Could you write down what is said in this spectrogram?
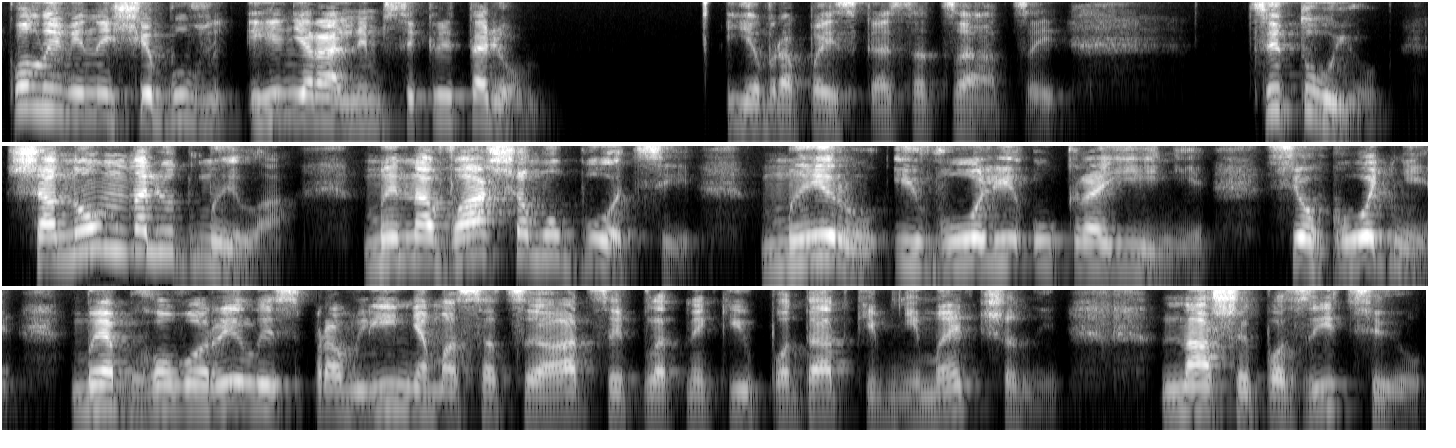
коли він іще був генеральним секретарем Європейської асоціації. Цитую, шановна Людмила, ми на вашому боці миру і волі Україні. Сьогодні ми обговорили з правлінням Асоціації платників податків Німеччини нашу позицію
